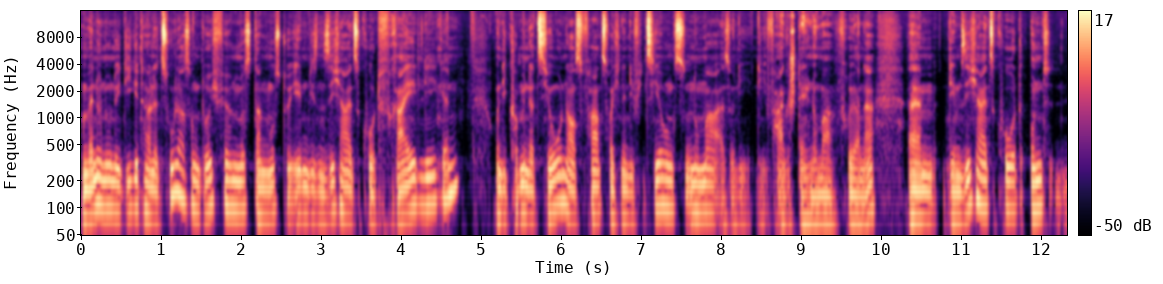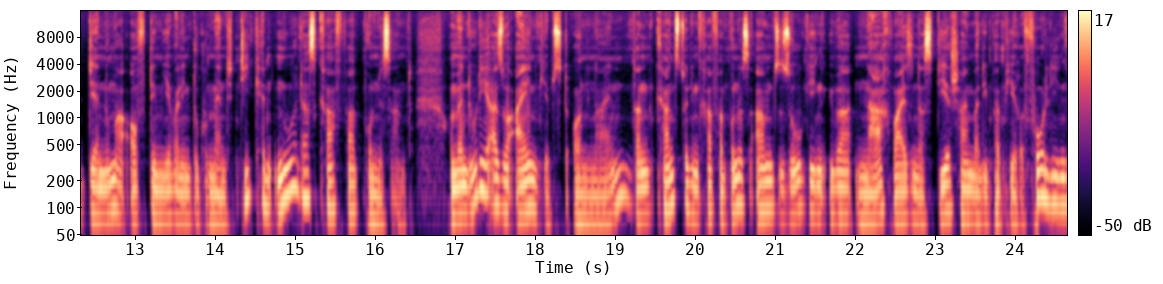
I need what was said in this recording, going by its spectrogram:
Und wenn du nun die digitale Zulassung durchführen musst, dann musst du eben diesen Sicherheitscode freilegen und die Kombination aus Fahrzeugidentifizierungsnummer, also die, die Fahrgestellnummer früher, ne, ähm, dem Sicherheitscode und der Nummer auf dem jeweiligen Dokument, die kennt nur das Kraftfahrtbundesamt. Und wenn du die also eingibst online, dann kannst du dem Kraftfahrtbundesamt so gegenüber nachweisen, dass dir scheinbar die Papiere vorliegen.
